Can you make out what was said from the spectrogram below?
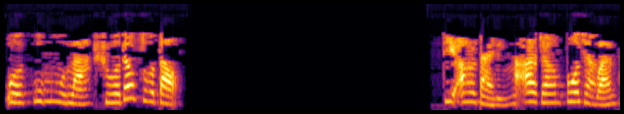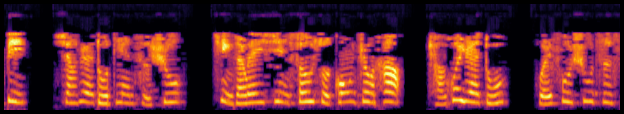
我顾木兰说到做到。第二百零二章播讲完毕。想阅读电子书。请在微信搜索公众号“常会阅读”，回复数字四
